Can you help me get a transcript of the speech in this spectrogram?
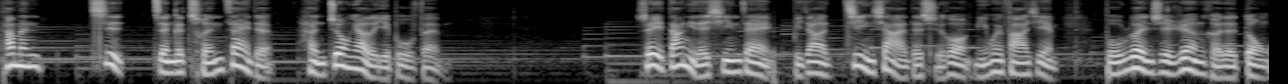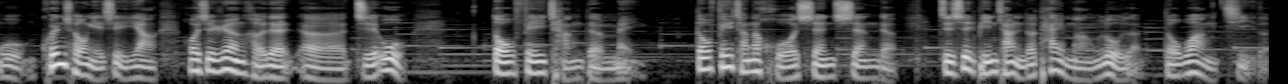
他们是整个存在的很重要的一部分。所以，当你的心在比较静下来的时候，你会发现，不论是任何的动物，昆虫也是一样，或是任何的呃植物，都非常的美，都非常的活生生的。只是平常你都太忙碌了，都忘记了。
